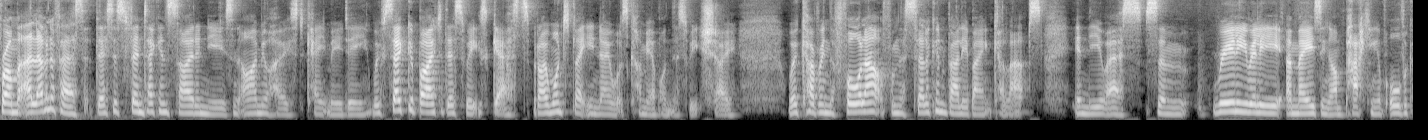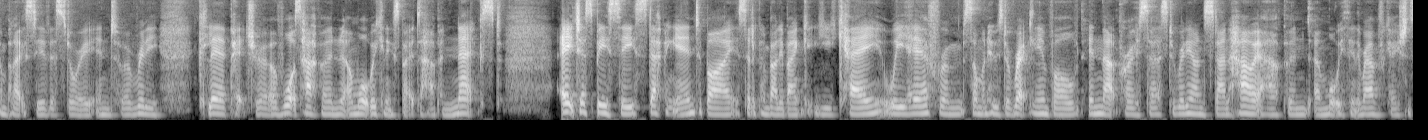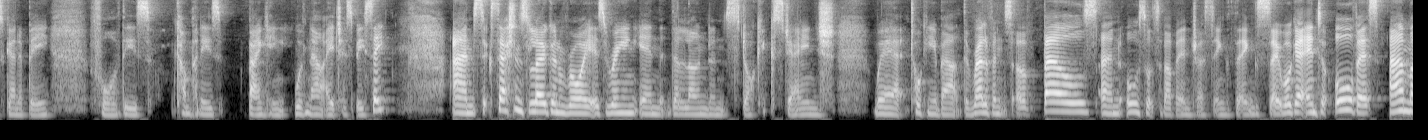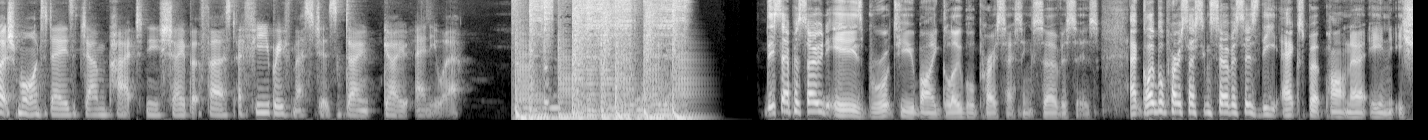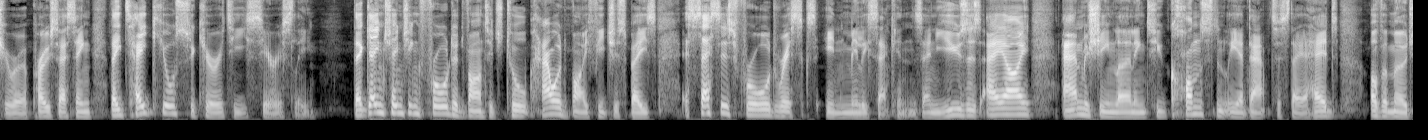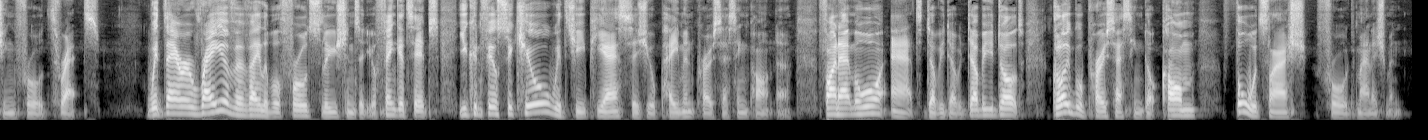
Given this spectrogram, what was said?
From 11FS, this is FinTech Insider News, and I'm your host, Kate Moody. We've said goodbye to this week's guests, but I wanted to let you know what's coming up on this week's show. We're covering the fallout from the Silicon Valley Bank collapse in the US, some really, really amazing unpacking of all the complexity of this story into a really clear picture of what's happened and what we can expect to happen next. HSBC stepping in to buy Silicon Valley Bank UK. We hear from someone who's directly involved in that process to really understand how it happened and what we think the ramifications are going to be for these companies banking with now HSBC. And Succession's Logan Roy is ringing in the London Stock Exchange. We're talking about the relevance of bells and all sorts of other interesting things. So we'll get into all this and much more on today's jam packed news show. But first, a few brief messages. Don't go anywhere. This episode is brought to you by Global Processing Services. At Global Processing Services, the expert partner in issuer processing, they take your security seriously. Their game changing fraud advantage tool, powered by Featurespace, assesses fraud risks in milliseconds and uses AI and machine learning to constantly adapt to stay ahead of emerging fraud threats. With their array of available fraud solutions at your fingertips, you can feel secure with GPS as your payment processing partner. Find out more at www.globalprocessing.com forward slash fraud management.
